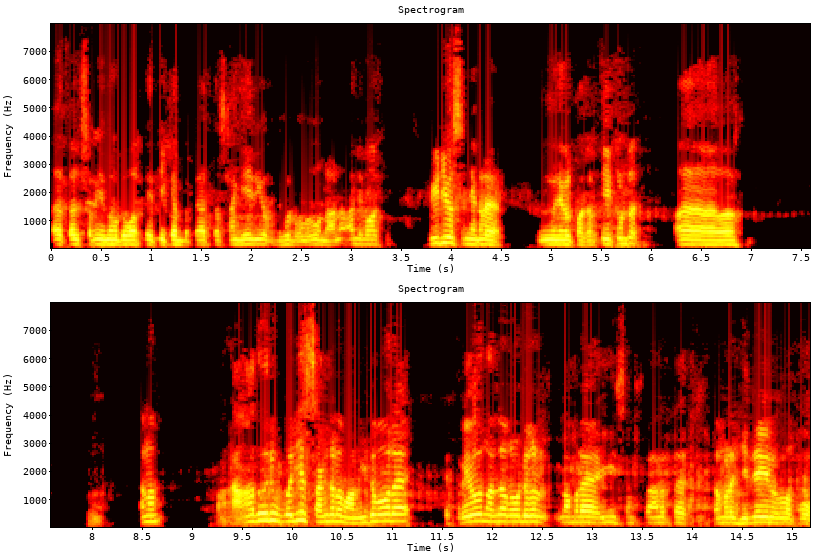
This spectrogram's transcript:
ആ, തത്സമയം നമുക്ക് വാർത്ത എത്തിക്കാൻ പറ്റാത്ത സാങ്കേതിക ബുദ്ധിമുട്ടുള്ളതുകൊണ്ടാണ്. അതിന്റെ ബാക്കി വീഡിയോസ് ഞങ്ങൾ ഞങ്ങൾ പകർത്തിയിട്ടുണ്ട്. ആ, കാരണം അതൊരു വലിയ സങ്കടമാണ്. ഇതുപോലെ എത്രയോ നല്ല റോഡുകൾ നമ്മുടെ ഈ സംസ്ഥാനത്ത് നമ്മുടെ ജില്ലയിലുള്ളപ്പോൾ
